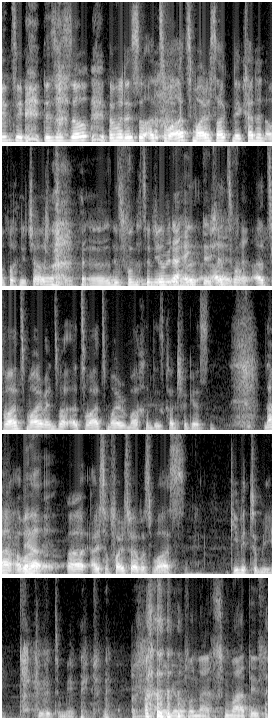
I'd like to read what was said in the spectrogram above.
Winzi, Das ist so, wenn man das so ein zweites Mal sagt, wir können einfach nicht schauspielen. Das funktioniert Schon wieder nicht. hängt die Ein- Scheiße. Ein, zweites Mal, wenn wir ein zweites Mal machen, das kannst du vergessen. Nein, aber Ja. äh, also falls wer was weiß, give it to me. Give it to me. Da wir von nach Smarties.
